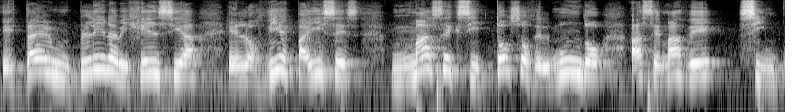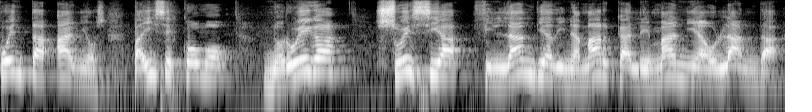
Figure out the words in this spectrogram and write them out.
está en plena vigencia en los 10 países más exitosos del mundo hace más de 50 años. Países como Noruega, Suecia, Finlandia, Dinamarca, Alemania, Holanda,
